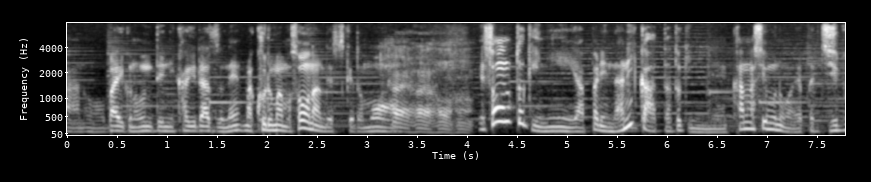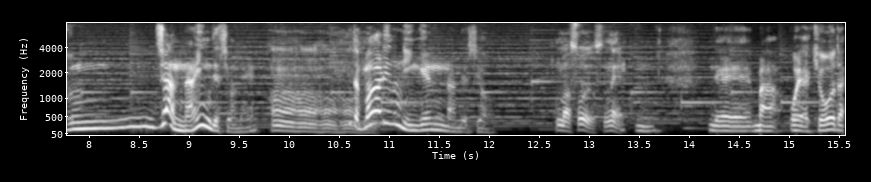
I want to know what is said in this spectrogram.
あのバイクの運転に限らずね、まあ、車もそうなんですけども、はいはいはい、その時にやっぱり何かあった時にね悲しむのはやっぱり自分じゃないんですよね。周りの人間なんですよ。まあそうですね。うん、でまあ親兄弟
